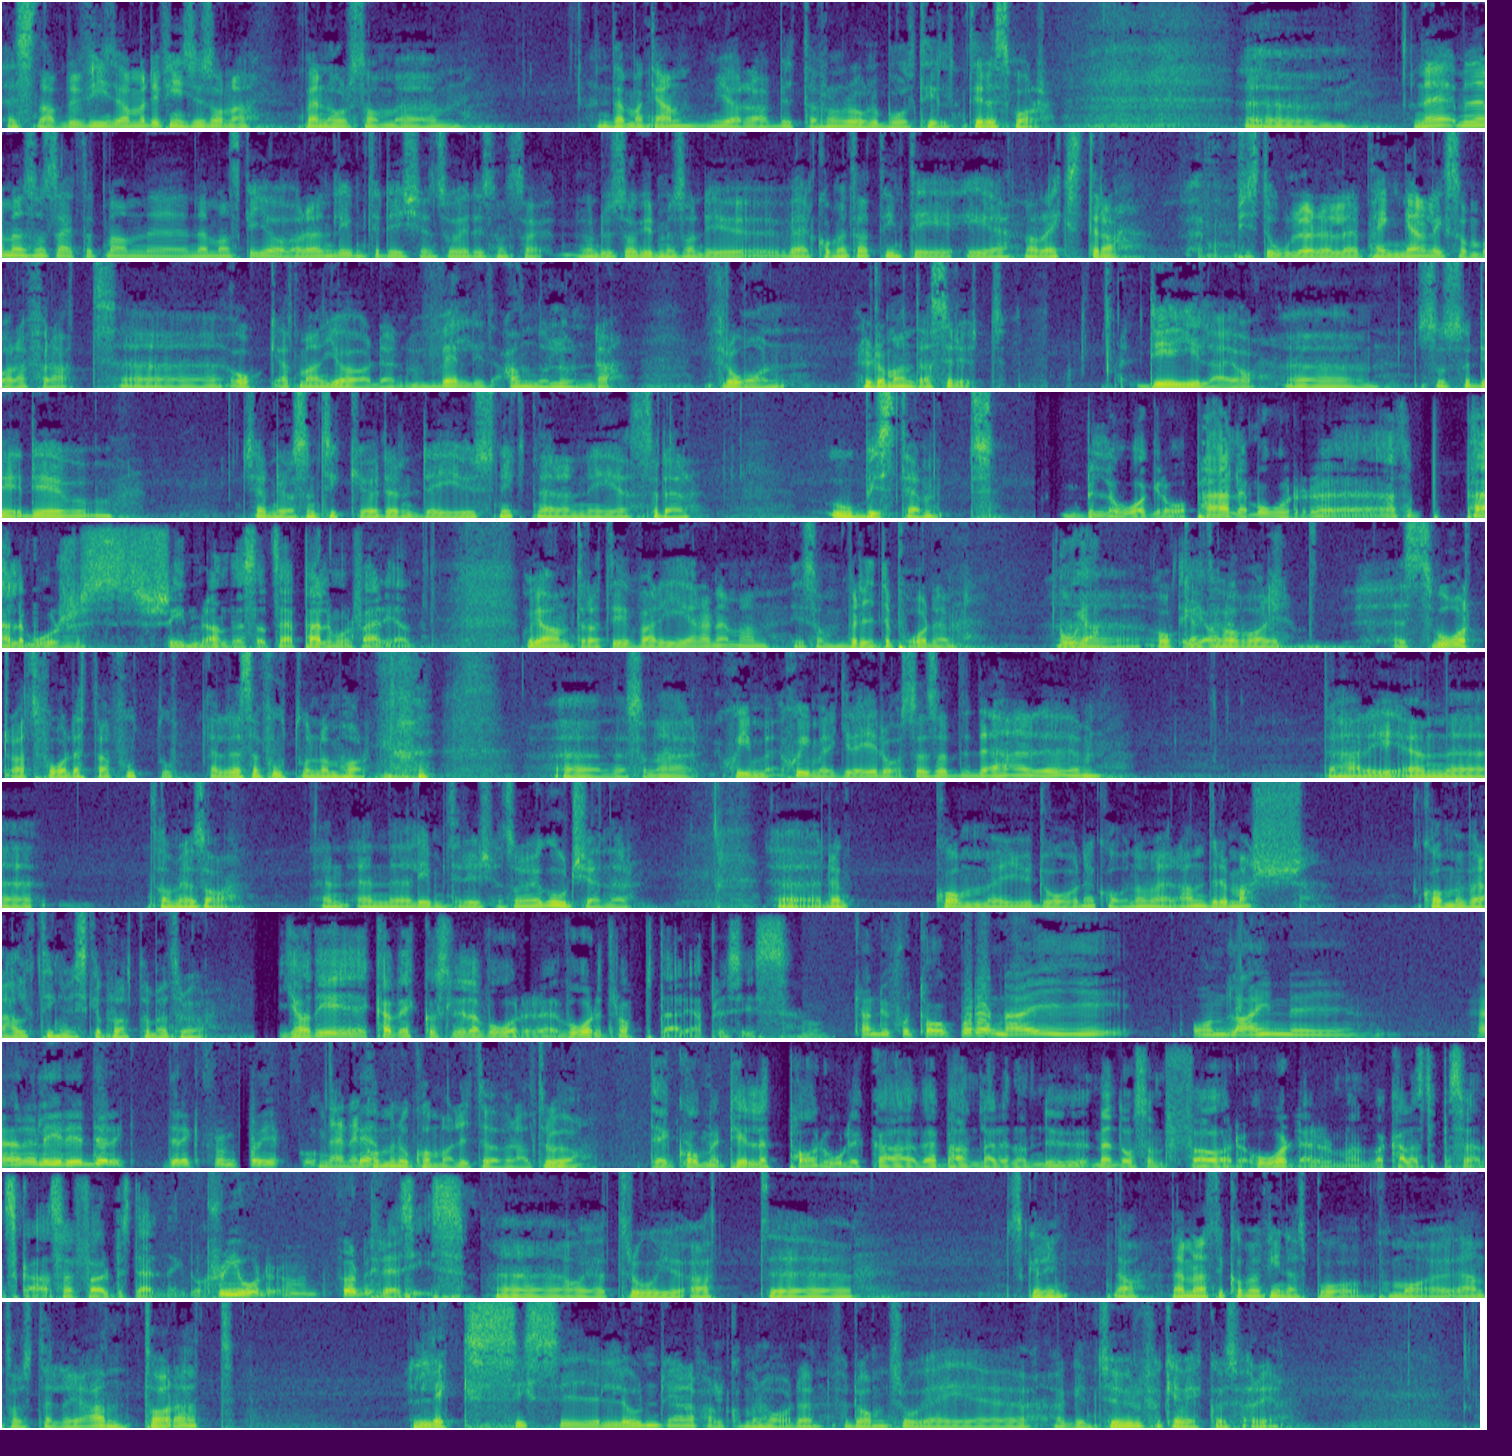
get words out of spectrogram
eh, snabbt. Det finns, ja, men det finns ju sådana pennor som eh, där man kan göra byta från rollerball till, till reservoar. Um, nej, men, men som sagt att man eh, när man ska göra en limited edition så är det som, som du sa Gudmundsson, det är ju välkommet att det inte är, är några extra pistoler eller pengar liksom bara för att. Eh, och att man gör den väldigt annorlunda från hur de andra ser ut. Det gillar jag. Eh, så så det, det kände jag. Sen tycker jag den, det är ju snyggt när den är sådär obestämt. Blågrå pärlemor, eh, alltså pärlemorskimrande så att säga, pärlemorfärgen. Och jag antar att det varierar när man liksom vrider på den. Oh ja, uh, och det att det har varit svårt att få detta foto, eller dessa foton de har. uh, sådana här skimmer, skimmergrejer då. Så, så det här uh, det här är en, som jag sa, en, en limited edition som jag godkänner. Den kommer ju då, när kommer de här? 2 mars kommer väl allting vi ska prata om, tror jag. Ja, det är Cavecos lilla vår, vårdropp där, ja precis. Kan du få tag på denna i online i, här eller är det direkt, direkt från Caveco? Nej, den kommer nog komma lite överallt tror jag. Den kommer till ett par olika webbhandlare redan nu, men då som förorder, man, vad kallas det på svenska, alltså förbeställning då. Pre-order, förbeställning. Precis. Uh, och jag tror ju att uh, skulle inte, ja, nej men att det kommer finnas på, på antal ställen. Jag antar att Lexis i Lund i alla fall kommer ha den. För de tror jag är agentur för Caveco i Sverige.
